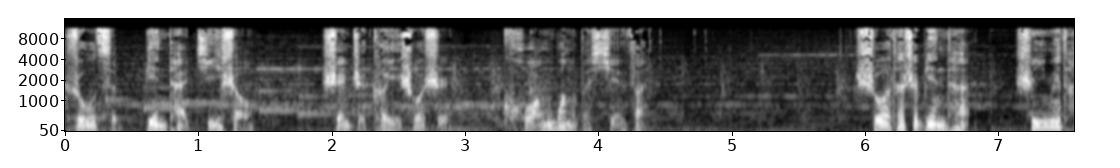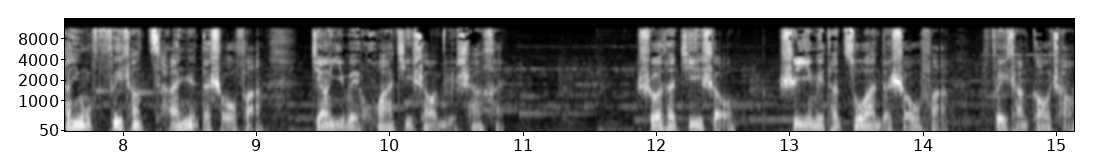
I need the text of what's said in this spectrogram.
如此变态棘手，甚至可以说是。狂妄的嫌犯，说他是变态，是因为他用非常残忍的手法将一位花季少女杀害；说他棘手，是因为他作案的手法非常高超，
